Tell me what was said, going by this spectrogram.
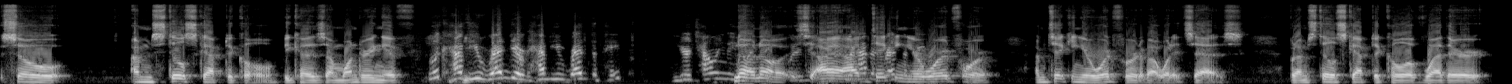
So, I'm still skeptical because I'm wondering if Look, have you read your have you read the paper? You're telling me no, no. it. I, I'm taking your paper. word for. I'm taking your word for it about what it says, but I'm still skeptical of whether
